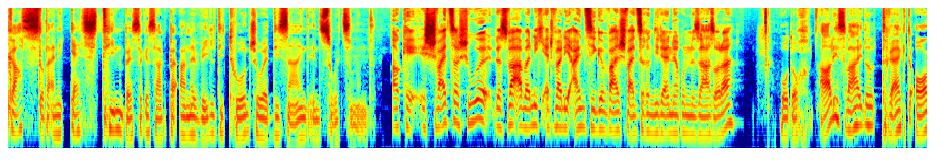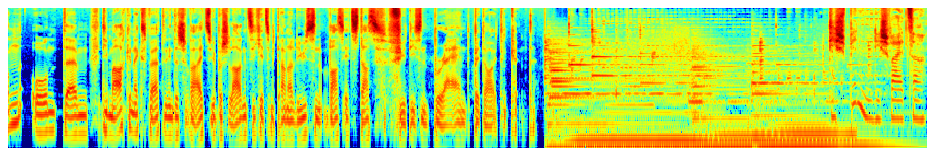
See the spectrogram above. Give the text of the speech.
Gast oder eine Gästin, besser gesagt, bei Anne Will die Turnschuhe designed in Switzerland. Okay, Schweizer Schuhe, das war aber nicht etwa die einzige Wahlschweizerin, die da in der Runde saß, oder? Oh doch, Alice Weidel trägt On und ähm, die Markenexperten in der Schweiz überschlagen sich jetzt mit Analysen, was jetzt das für diesen Brand bedeuten könnte. Die Schweizer.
